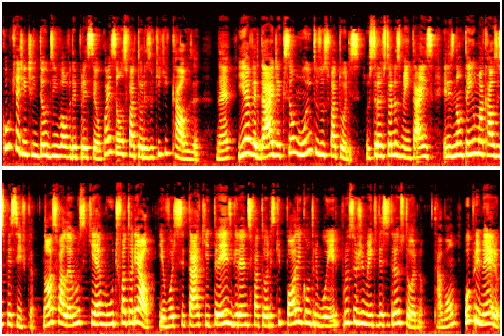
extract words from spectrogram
como que a gente então desenvolve depressão? Quais são os fatores? O que que causa? Né? E a verdade é que são muitos os fatores. Os transtornos mentais, eles não têm uma causa específica. Nós falamos que é multifatorial. E eu vou citar aqui três grandes fatores que podem contribuir para o surgimento desse transtorno tá bom? O primeiro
